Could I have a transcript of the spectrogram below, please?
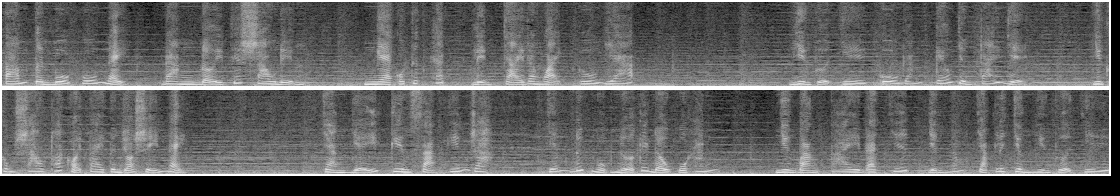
Tám tên bố khố này đang đợi phía sau điện. Nghe có thích khách liền chạy ra ngoài cứu giá. Viên thừa chí cố gắng kéo chân trái về nhưng không sao thoát khỏi tay tên võ sĩ này. Chàng dãy kim xà kiếm ra chém đứt một nửa cái đầu của hắn nhưng bàn tay đã chết vẫn nắm chặt lấy chân viên thừa chí.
